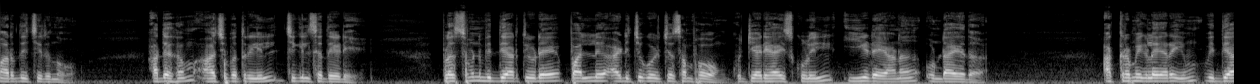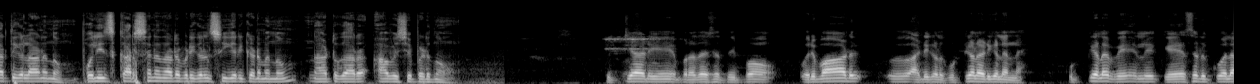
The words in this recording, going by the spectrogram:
മർദ്ദിച്ചിരുന്നു. അദ്ദേഹം ആശുപത്രിയിൽ ചികിത്സ തേടി. പ്ലസ് വൺ വിദ്യാർത്ഥിയുടെ പല്ല് അടിച്ചു കൊഴിച്ച സംഭവം കുറ്റ്യാടി ഹൈസ്കൂളിൽ ഈയിടെയാണ് ഉണ്ടായത്. അക്രമികളേറെയും വിദ്യാർത്ഥികളാണെന്നും പോലീസ് കർശന നടപടികൾ സ്വീകരിക്കണമെന്നും നാട്ടുകാർ ആവശ്യപ്പെടുന്നു. കുറ്റ്യാടി പ്രദേശത്ത് ഇപ്പോൾ ഒരുപാട് അടികൾ കുട്ടികളെ അടികൾ തന്നെ. കുട്ടികളെ പേരിൽ കേസെടുക്കൂല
